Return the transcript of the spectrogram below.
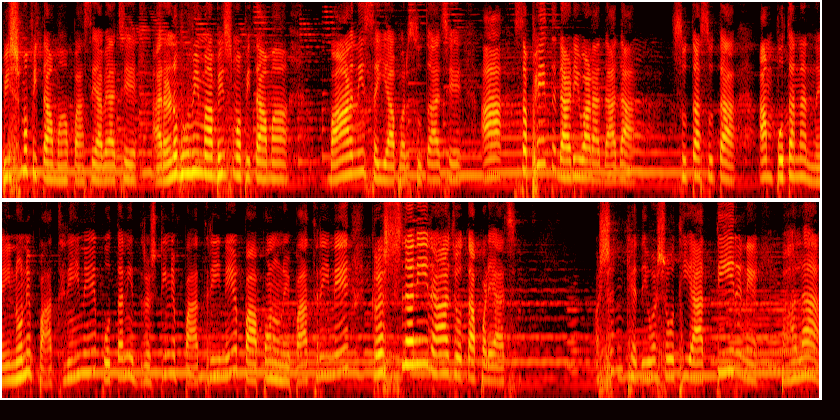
ભીષ્મ પિતામહ પાસે આવ્યા છે. આ રણભૂમિમાં ભીષ્મ પિતામહ બાણની સૈયા પર સૂતા છે. આ સફેદ દાઢીવાળા દાદા સૂતા સૂતા આમ પોતાના નયનોને પાથરીને, પોતાની દ્રષ્ટિને પાથરીને, પાપણોને પાથરીને કૃષ્ણની રાહ જોતા પડ્યા છે. અસંખ્ય દિવસોથી આ તીરને ભાલા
